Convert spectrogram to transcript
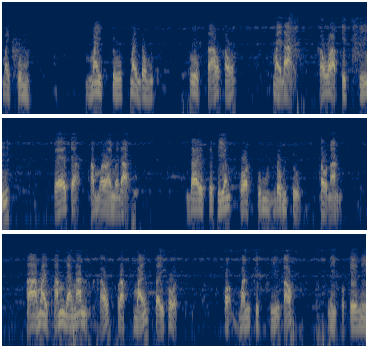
ไม่คุม ไม่จูบไม่ดม ลูกสาวเขาไม่ได้ เขาว่าผิดผีแต่จะทำอะไรไม่ได้ ได้แต่เพียงกอดกุมดมจูบ เท่านั้น ถ้าไม่ทำอย่างนั้นเขาปรับไหมใส่โทษ เพราะมันผิดผีเขา นี่ประเพณี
